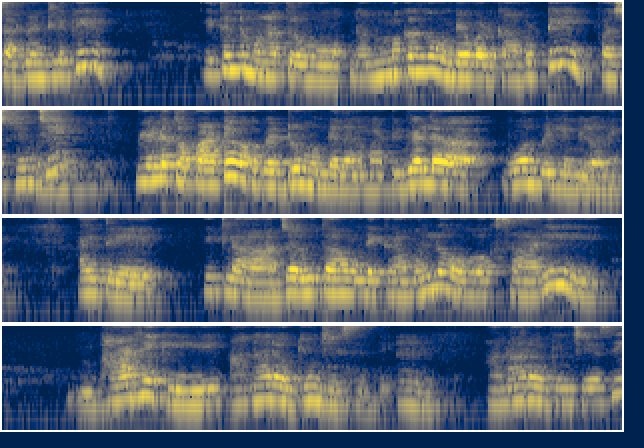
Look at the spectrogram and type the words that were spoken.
సర్వెంట్లకి ఇతన్ని మాత్రం నమ్మకంగా ఉండేవాడు కాబట్టి ఫస్ట్ నుంచి వీళ్ళతో పాటే ఒక బెడ్రూమ్ ఉండేదన్నమాట వీళ్ళ ఓన్ బిల్డింగ్లోనే. అయితే ఇట్లా జరుగుతూ ఉండే క్రమంలో ఒకసారి భార్యకి అనారోగ్యం చేసింది. అనారోగ్యం చేసి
